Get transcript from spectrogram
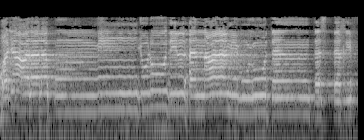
وجعل لكم من جلود الأنعام بيوتا تستخفونها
